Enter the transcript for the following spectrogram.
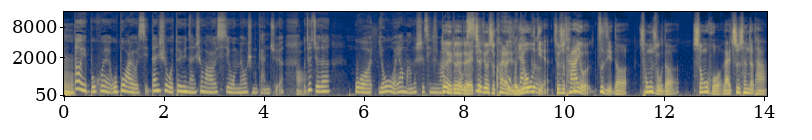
嗯。倒也不会，我不玩游戏，但是我对于男生玩游戏我没有什么感觉，哦。我就觉得我有我要忙的事情，你玩对对对，戏这就是快乐里的优点，就是他嗯。有自己的充足的生活来支撑着他。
